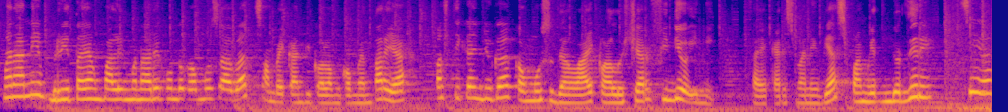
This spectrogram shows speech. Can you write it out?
Mana nih berita yang paling menarik untuk kamu sahabat? Sampaikan di kolom komentar ya. Pastikan juga kamu sudah like lalu share video ini. Saya Karisma Ningtyas, pamit undur diri. See ya!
